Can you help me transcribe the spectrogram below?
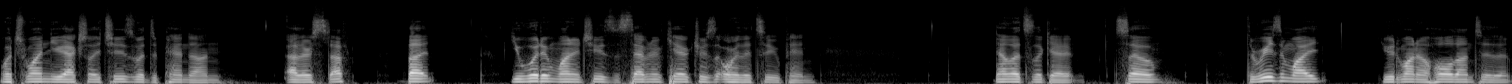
Which one you actually choose would depend on other stuff, but you wouldn't want to choose the 7 of characters or the 2 pin. Now let's look at it. So, the reason why you'd want to hold on to the,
